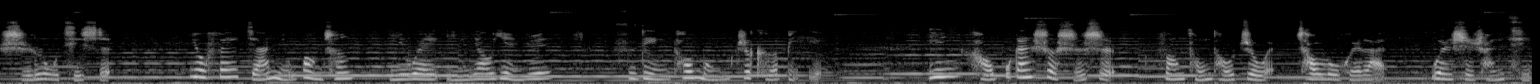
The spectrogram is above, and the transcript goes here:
实录其事，又非假拟妄称，一味引邀宴约，私定偷蒙之可比。因毫不干涉时事，方从头至尾抄录回来，问世传奇。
